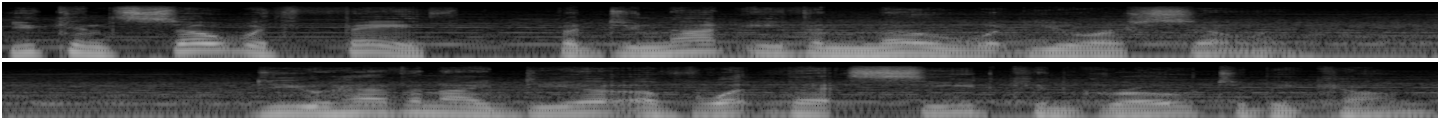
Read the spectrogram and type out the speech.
You can sow with faith, but do not even know what you are sowing. Do you have an idea of what that seed can grow to become?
